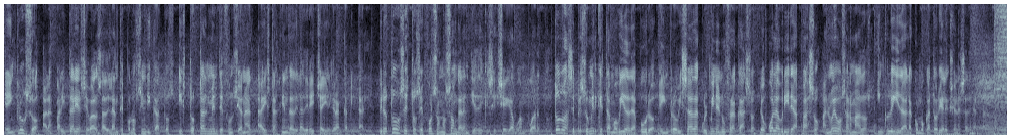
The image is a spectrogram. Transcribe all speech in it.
e incluso a las paritarias llevadas adelante por los sindicatos es totalmente funcional a esta agenda de la derecha y el gran capital. Pero todos estos esfuerzos no son garantía de que se llegue a buen puerto. Todo hace presumir que esta movida de apuro e improvisada culmina en un fracaso, lo cual abrirá paso a nuevos armados, incluida la convocatoria a elecciones adelantadas.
